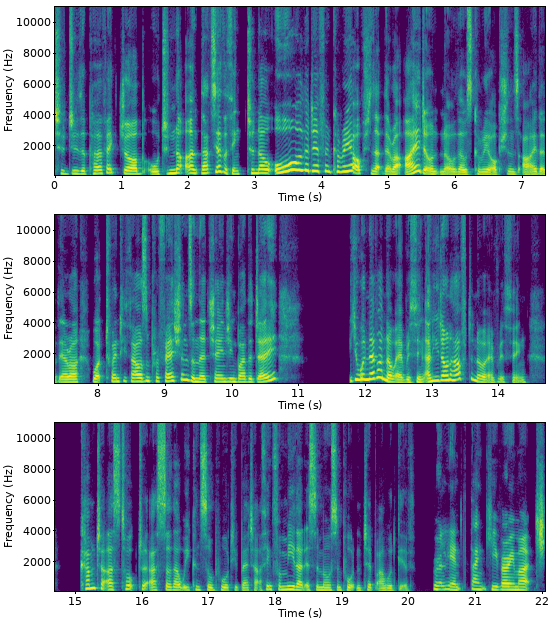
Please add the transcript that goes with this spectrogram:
to do the perfect job or to know uh, that's the other thing to know all the different career options that there are. I don't know those career options either. There are what 20,000 professions and they're changing by the day? You will never know everything and you don't have to know everything. Come to us talk to us so that we can support you better. I think for me that is the most important tip i would give. Brilliant. Thank you very much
